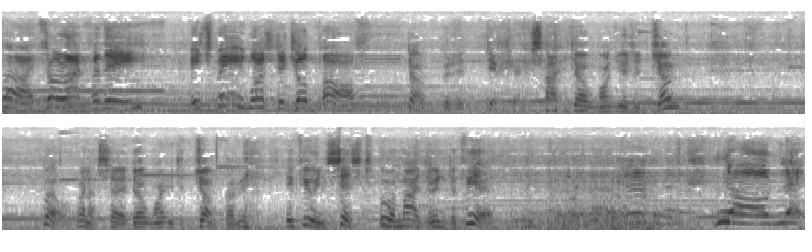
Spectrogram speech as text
Oh, it's all right for thee. It's me who wants to jump off. Don't be ridiculous. I don't want you to jump. Well, when I say I don't want you to jump, I mean, if you insist, who am I to interfere? No, let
